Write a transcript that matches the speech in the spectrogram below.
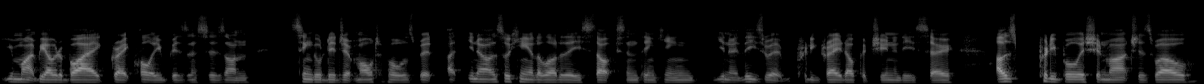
you might be able to buy great quality businesses on single digit multiples but I, you know i was looking at a lot of these stocks and thinking you know these were pretty great opportunities so i was pretty bullish in march as well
